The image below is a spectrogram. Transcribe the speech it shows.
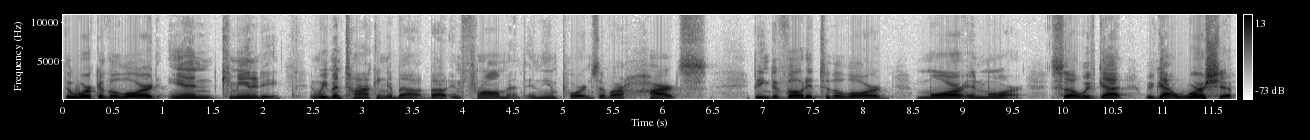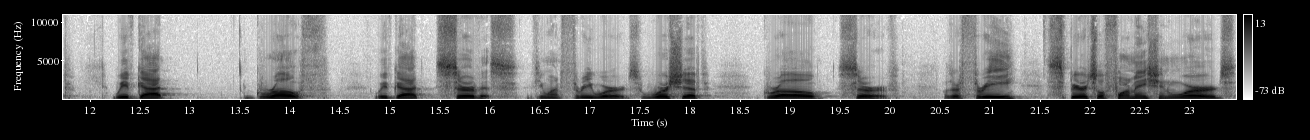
the work of the Lord in community. And we've been talking about, about enthrallment and the importance of our hearts being devoted to the Lord, more and more. So we've got, we've got worship, we've got growth, we've got service, if you want three words worship, grow, serve. Those are three spiritual formation words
